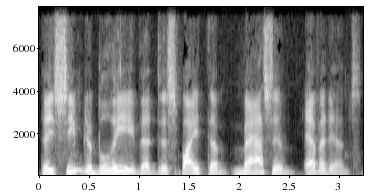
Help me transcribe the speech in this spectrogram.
They seem to believe that despite the massive evidence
